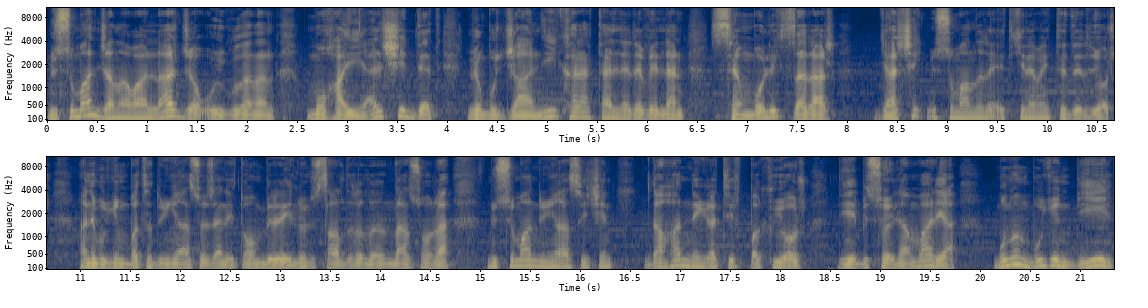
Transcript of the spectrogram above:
Müslüman canavarlarca uygulanan muhayyel şiddet ve bu cani karakterlere verilen sembolik zarar gerçek Müslümanları etkilemektedir diyor. Hani bugün Batı dünyası özellikle 11 Eylül saldırılarından sonra Müslüman dünyası için daha negatif bakıyor diye bir söylem var ya bunun bugün değil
